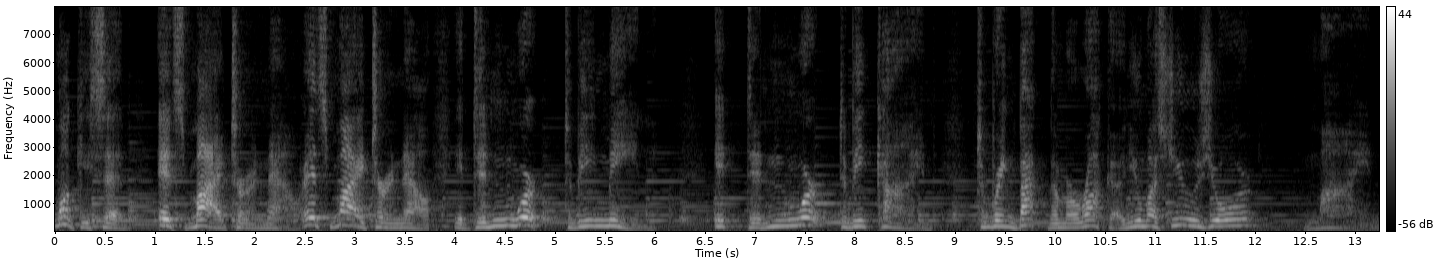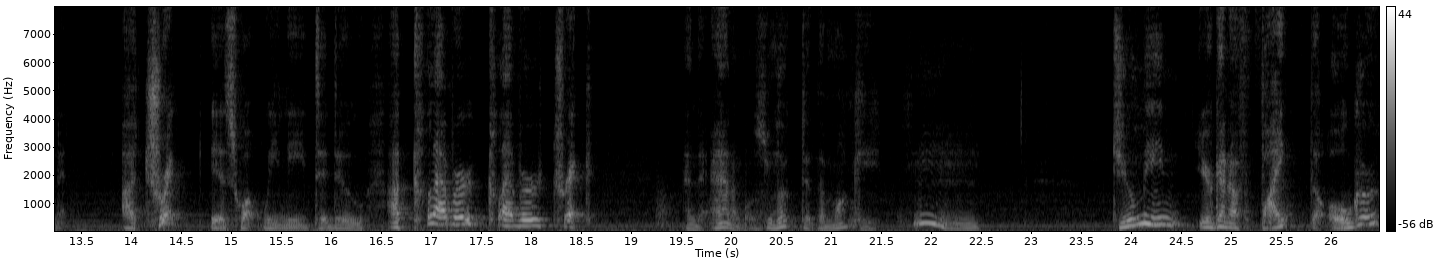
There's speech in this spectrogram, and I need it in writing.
Monkey said, It's my turn now. It's my turn now. It didn't work to be mean. It didn't work to be kind. To bring back the maraca, you must use your mind. A trick is what we need to do. A clever, clever trick. And the animals looked at the monkey. Hmm. Do you mean you're going to fight the ogre?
